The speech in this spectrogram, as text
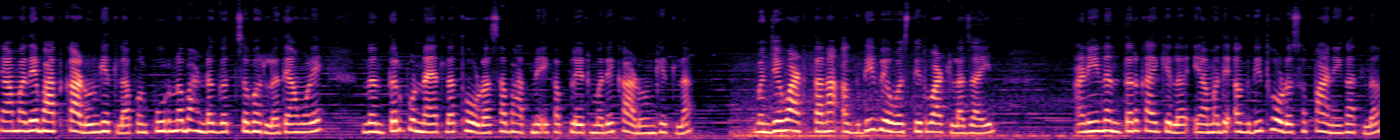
त्यामध्ये भात काढून घेतला पण पूर्ण भांडं गच्च भरलं. त्यामुळे नंतर पुन्हा यातला थोडासा भात मी एका प्लेटमध्ये काढून घेतला. म्हणजे वाटताना अगदी व्यवस्थित वाटला जाईल. आणि नंतर काय केलं यामध्ये अगदी थोडंसं पाणी घातलं.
